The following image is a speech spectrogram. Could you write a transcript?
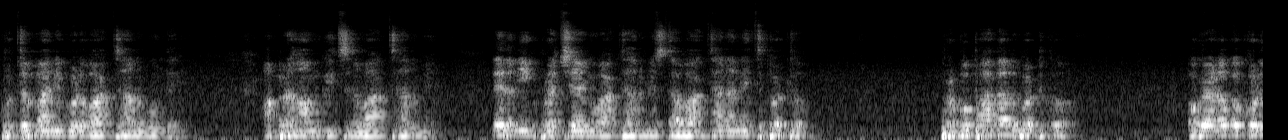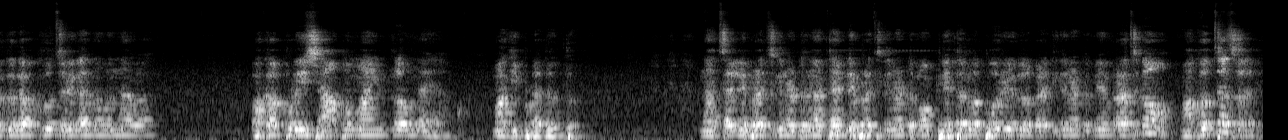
కుటుంబానికి కూడా వాగ్దానం ఉంది. అబ్రహాంకి ఇచ్చిన వాగ్దానమే. లేదా నీకు ప్రత్యేక వాగ్దానం ఇస్తే ఆ వాగ్దానాన్ని ఎత్తిపట్టు. ప్రభు పాదాలు పట్టుకో. ఒకవేళ ఒక కొడుకుగా కూతురుగా నువ్వు ఉన్నావా? ఒకప్పుడు ఈ శాపం మా ఇంట్లో ఉన్నాయా మాకు ఇప్పుడు అదొద్దు. నా తల్లి బ్రతికినట్టు నా తండ్రి బ్రతికినట్టు మా పితరుల పూర్వీకులు బ్రతికినట్టు మేము బ్రతకం. మాకు వద్దు అసలు అది.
